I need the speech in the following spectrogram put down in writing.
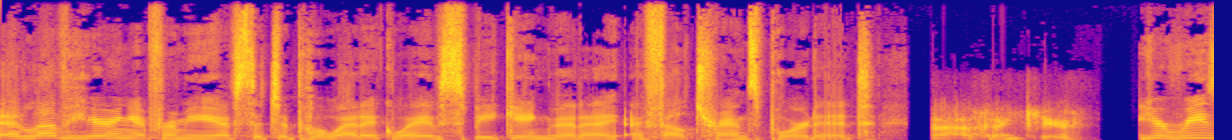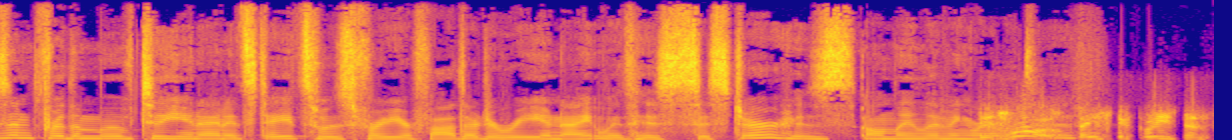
I love hearing it from you. You have such a poetic way of speaking that I, I felt transported. Ah, thank you. Your reason for the move to the United States was for your father to reunite with his sister, his only living relative. It was basic reason.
